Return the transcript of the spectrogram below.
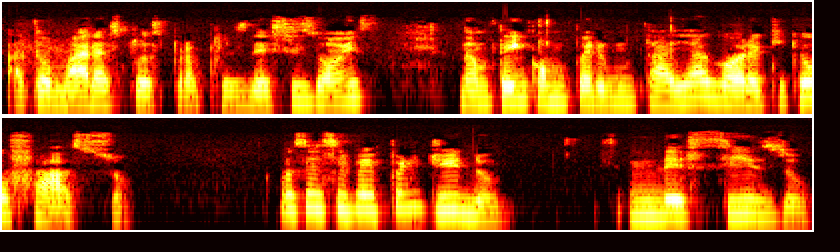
a tomar as suas próprias decisões, não tem como perguntar, e agora, o que, que eu faço? Você se vê perdido, indeciso,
